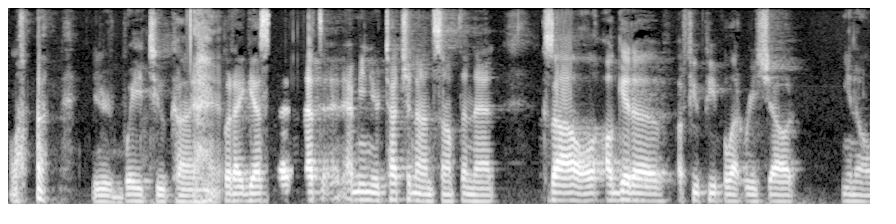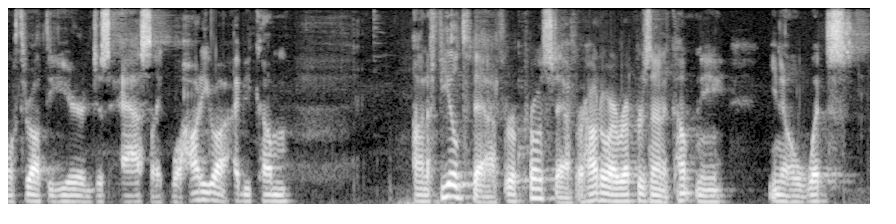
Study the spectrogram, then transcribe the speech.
Well, you're way too kind, but I guess that, that's I mean you're touching on something that because I'll I'll get a, a few people that reach out you know, throughout the year and just ask like, well, how do you I become on a field staff or a pro staff, or how do I represent a company? You know, what's,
